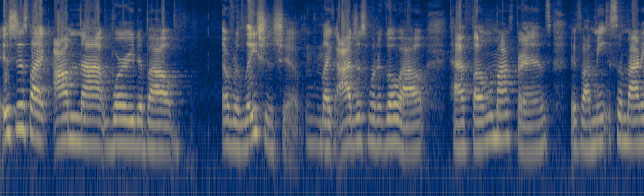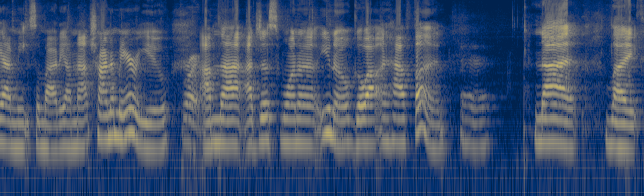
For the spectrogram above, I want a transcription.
it's just like i'm not worried about a relationship Mm-hmm. like i just want to go out have fun with my friends if i meet somebody i meet somebody i'm not trying to marry you Right. i'm not i just want to you know go out and have fun Mm-hmm. not like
